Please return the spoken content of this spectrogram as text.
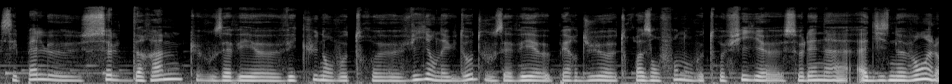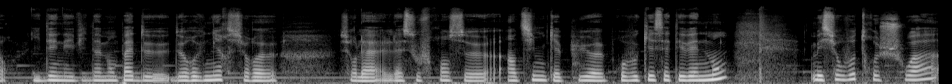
C'est pas le seul drame que vous avez euh, vécu dans votre vie. Il y en a eu d'autres. Vous avez perdu trois enfants, dont votre fille Solène a 19 ans. Alors, l'idée n'est évidemment pas de revenir sur sur la, souffrance euh, intime qui a pu euh, provoquer cet événement. Mais sur votre choix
